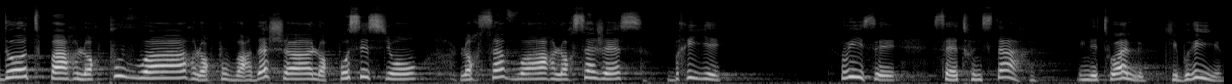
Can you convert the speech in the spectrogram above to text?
d'autres par leur pouvoir, leur pouvoir d'achat, leur possession, leur savoir, leur sagesse. Briller. Oui, c'est être une star, une étoile qui brille.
